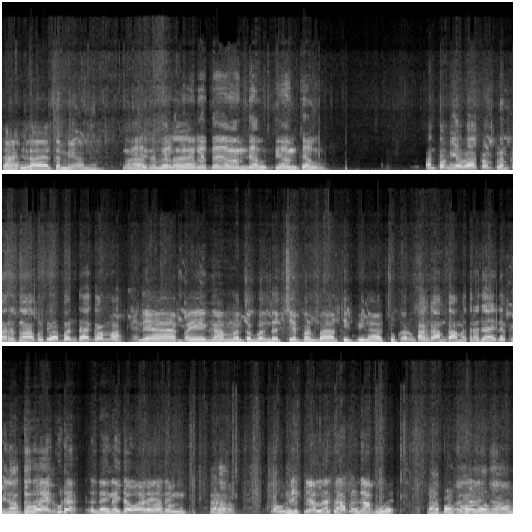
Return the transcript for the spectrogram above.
તાણ લાયા તમે આને મારા ભૂગલ મને કે તે આમ જાવ તે આમ જાઉં અને તમે હવે કમ્પ્લેન કરો તો આ બધું આ બંધ થાય ગામમાં. એટલે ભાઈ ગામમાં તો બંધ જ છે પણ બહારથી પીને શું કરું આ ગામ ગામ જ જાય એટલે પીને આવતા તું રહેજો. ગુડા નહીં લઈ જાવ હારે હેડો. સૌની પહેલા ચા કે આબુ હે. ના પણ પાવડો. આમ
